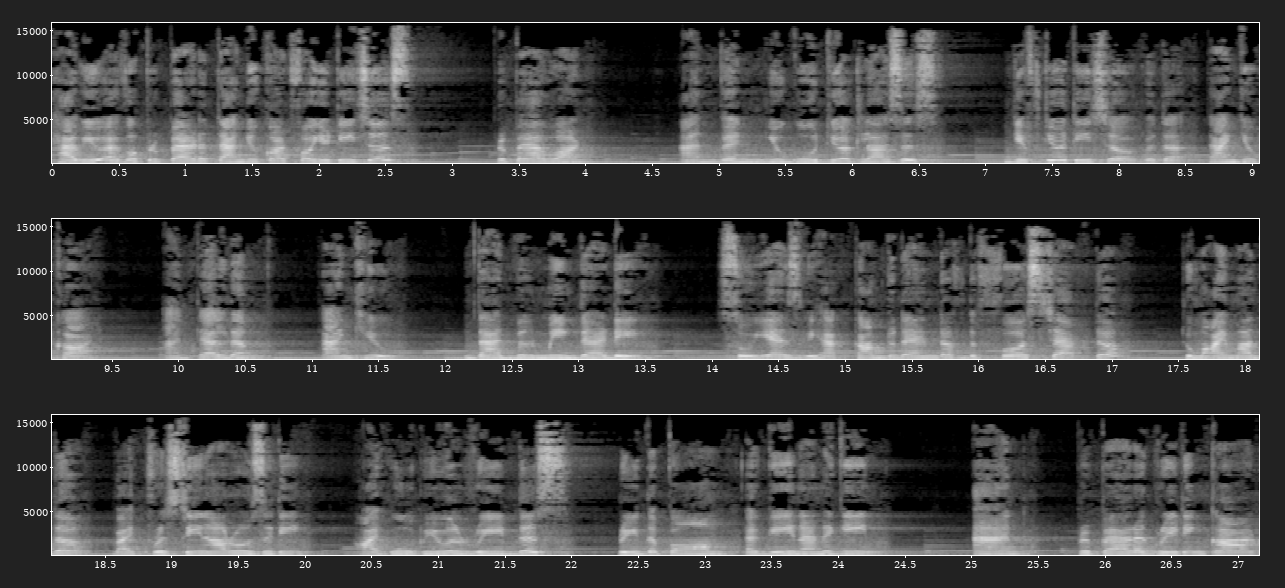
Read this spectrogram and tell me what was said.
Have you ever prepared a thank you card for your teachers? Prepare one. And when you go to your classes, gift your teacher with a thank you card and tell them thank you. That will make their day. So, yes, we have come to the end of the first chapter to My Mother by Christina Rossetti. I hope you will read this, read the poem again and again, and prepare a greeting card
